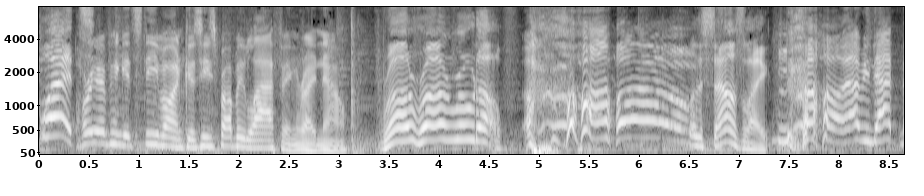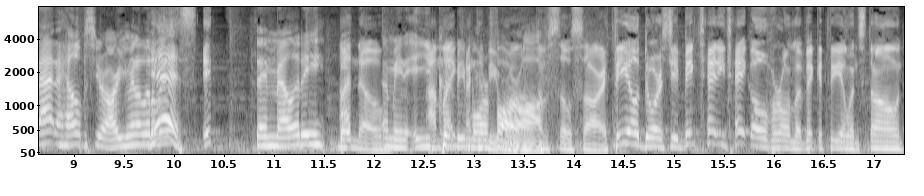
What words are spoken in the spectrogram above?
What? hurry up and get steve on because he's probably laughing right now Run, run, Rudolph. Oh. what it sounds like. I mean that that helps your argument a little yes, bit. it. Same melody. But, I know. I mean, you I might- be more could far wrong. off. I'm so sorry. Theo Dorsey, Big Teddy takeover on LaVicka Theo and Stone.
